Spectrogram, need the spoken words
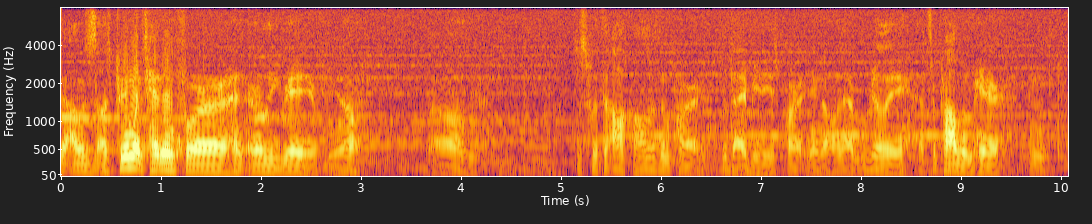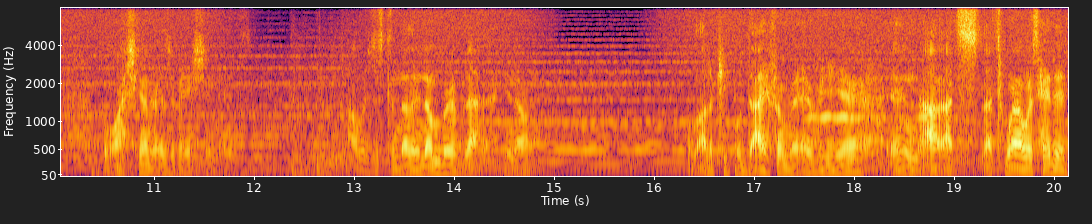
I was, I was, pretty much heading for an early grave, you know. Just with the alcoholism part, the diabetes part, you know, that really, that's a problem here in the Washakie Reservation. Is I was just another number of that, you know. A lot of people die from it every year, and I, that's, that's where I was headed,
